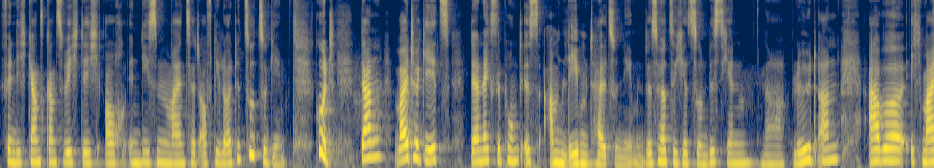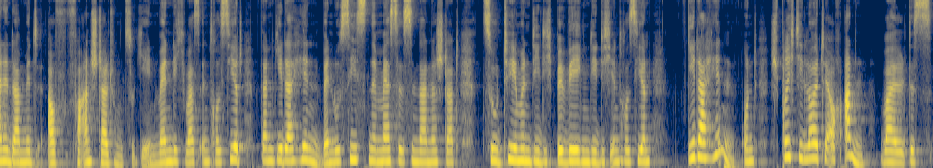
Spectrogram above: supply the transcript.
finde ich ganz, ganz wichtig, auch in diesem Mindset auf die Leute zuzugehen. Gut, dann weiter geht's. Der nächste Punkt ist, am Leben teilzunehmen. Das hört sich jetzt so ein bisschen na, blöd an, aber ich meine damit, auf Veranstaltungen zu gehen. Wenn dich was interessiert, dann geh dahin. Wenn du siehst, eine Messe ist in deiner Stadt zu Themen, die dich bewegen, die dich interessieren, geh dahin und sprich die Leute auch an, weil das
